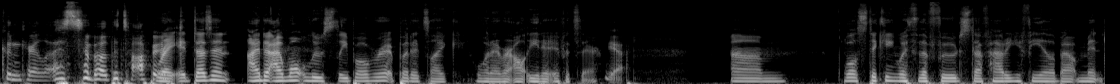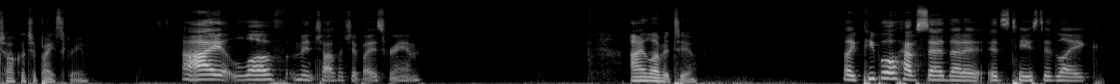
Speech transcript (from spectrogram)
Couldn't care less about the topic. right. It doesn't. I, I won't lose sleep over it, but it's like whatever. I'll eat it if it's there. Yeah. Um, well, sticking with the food stuff, how do you feel about mint chocolate chip ice cream? I love mint chocolate chip ice cream. I love it too. Like people have said that it, it's tasted like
